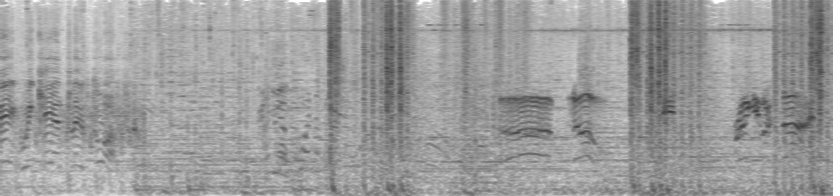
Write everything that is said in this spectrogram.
Big, we can't lift off. Uh, no. It's regular size.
